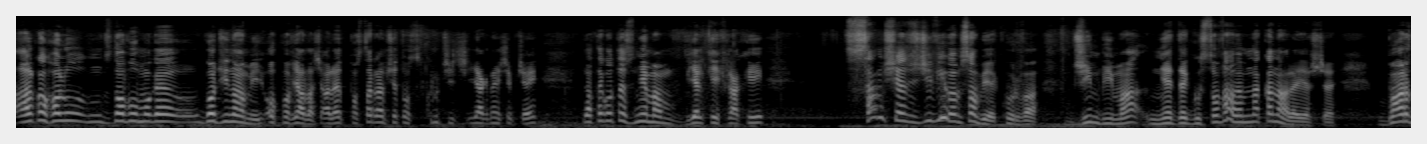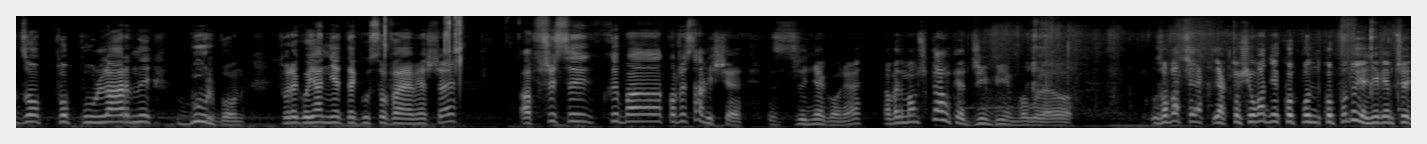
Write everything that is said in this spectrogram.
alkoholu mm, znowu mogę godzinami opowiadać, ale postaram się to skrócić jak najszybciej. Dlatego też nie mam wielkiej flachy. Sam się zdziwiłem sobie, kurwa. Jim Beama nie degustowałem na kanale jeszcze. Bardzo popularny bourbon, którego ja nie degustowałem jeszcze, a wszyscy chyba korzystaliście z niego, nie? Nawet mam szklankę Jim Beam w ogóle. O. Zobaczcie, jak, jak to się ładnie kompon- komponuje. Nie wiem, czy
